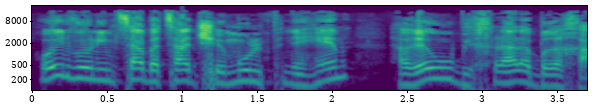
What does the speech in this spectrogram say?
הואיל והוא נמצא בצד שמול פניהם, הרי הוא בכלל הברכה.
